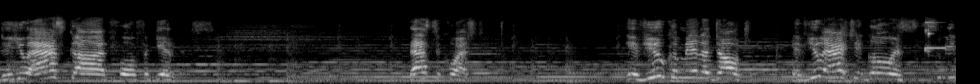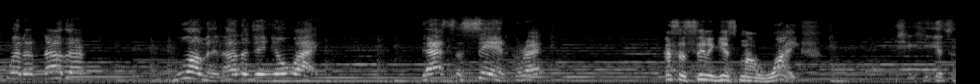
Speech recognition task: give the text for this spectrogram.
do you ask God for forgiveness? That's the question. If you commit adultery, if you actually go and sleep with another woman other than your wife, that's a sin, correct? That's a sin against my wife. It's,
